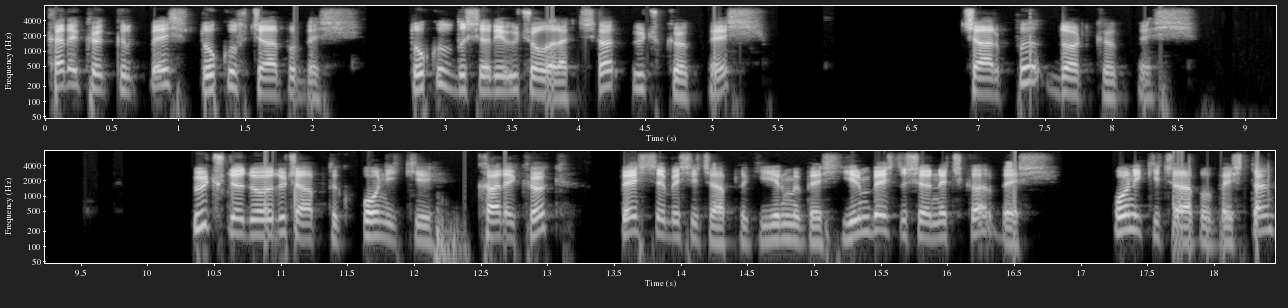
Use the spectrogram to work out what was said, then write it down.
karekök 45 9 çarpı 5. 9 dışarıya 3 olarak çıkar. 3 kök 5 çarpı 4 kök 5. 3 ile 4'ü çarptık 12 karekök. 5 ile 5'i çarptık 25. 25 dışarı ne çıkar? 5. 12 çarpı 5'ten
